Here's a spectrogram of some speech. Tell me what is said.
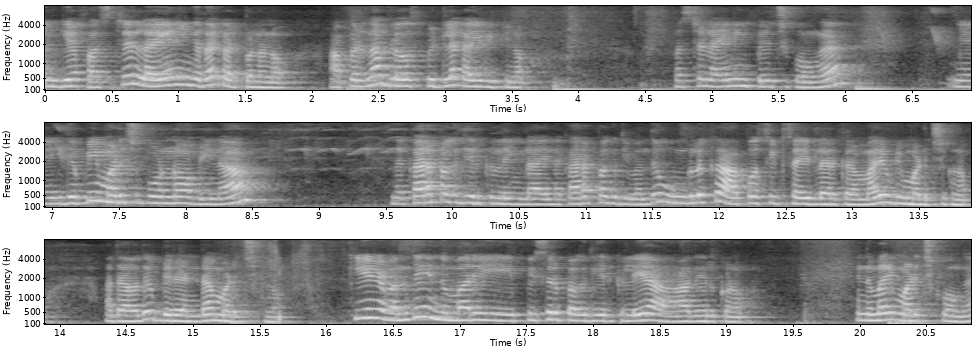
நீங்கள் ஃபஸ்ட்டு லைனிங்கை தான் கட் பண்ணணும். அப்புறம் தான் ப்ளவுஸ் பிட்டில் கை வைக்கணும். ஃபஸ்ட்டு லைனிங் பிரிச்சுக்கோங்க. இது எப்படி மடித்து போடணும் அப்படின்னா இந்த கரைப்பகுதி இருக்கு இல்லைங்களா? இந்த கரைப்பகுதி வந்து உங்களுக்கு ஆப்போசிட் சைடில் இருக்கிற மாதிரி இப்படி மடிச்சுக்கணும். அதாவது இப்படி ரெண்டாக மடிச்சுக்கணும். கீழே வந்து இந்த மாதிரி பிசுறு பகுதி இருக்கு இல்லையா? அது இருக்கணும். இந்த மாதிரி மடிச்சுக்கோங்க.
